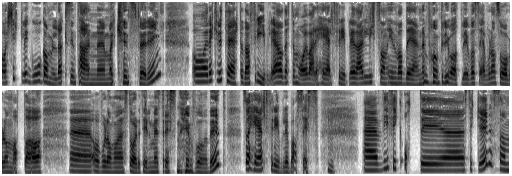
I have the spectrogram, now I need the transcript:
og skikkelig god gammeldags internmarkedsføring. Og rekrutterte da frivillige, og dette må jo være helt frivillig. Det er litt sånn invaderende på privatlivet å se hvordan sover du om natta. og og hvordan står det til med stressnivået ditt. Så helt frivillig basis. Mm. Eh, vi fikk 80 eh, stykker som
